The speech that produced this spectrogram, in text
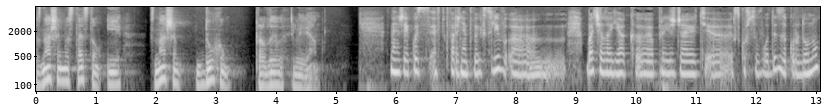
з нашим мистецтвом і з нашим духом правдивих львів'ян. Знаєш, якось в підтвердження твоїх слів е, бачила, як е, приїжджають е, екскурсоводи з-за кордону,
